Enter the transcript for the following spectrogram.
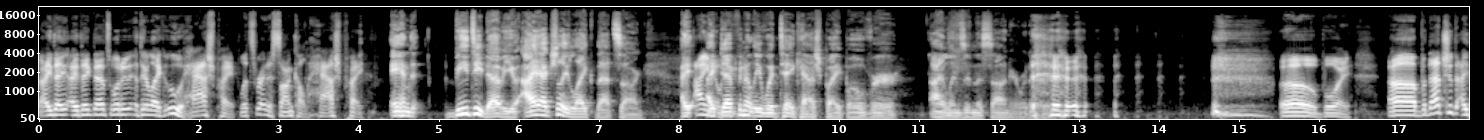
I, th- I think that's what it. They're like, ooh, hash pipe. Let's write a song called Hash Pipe. And BTW, I actually like that song. I, I I, know you do. definitely would take Hash Pipe over Islands in the Sun or whatever. Oh boy. Uh, but that should I,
